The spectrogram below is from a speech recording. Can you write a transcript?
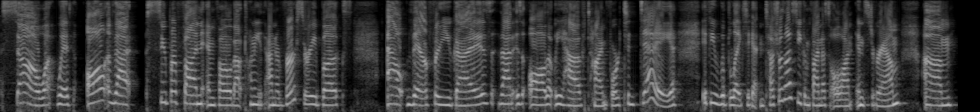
so with all of that super fun info about 20th anniversary books, out there for you guys. That is all that we have time for today. If you would like to get in touch with us, you can find us all on Instagram. Um,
